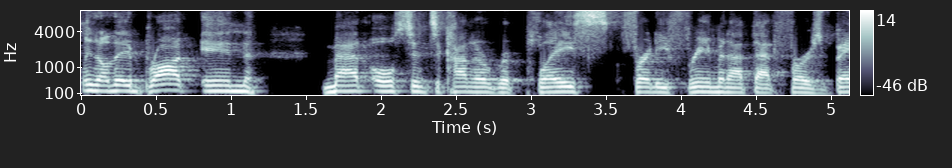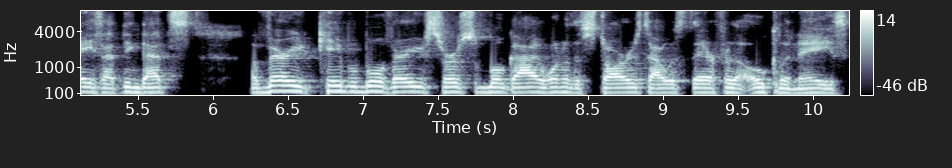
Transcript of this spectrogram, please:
you know they brought in Matt Olson to kind of replace Freddie Freeman at that first base. I think that's a very capable, very serviceable guy, one of the stars that was there for the Oakland A's.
